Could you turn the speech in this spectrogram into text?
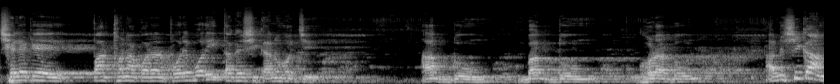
ছেলেকে প্রার্থনা করার পরে পরেই তাকে শেখানো হচ্ছে। আগডুম বাগডুম ঘোড়া ডুম আপনি শিখান।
